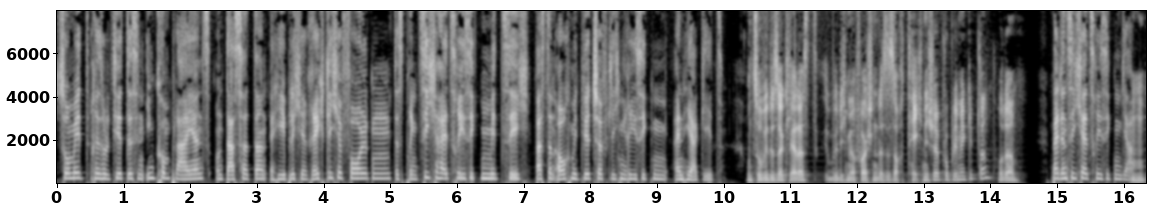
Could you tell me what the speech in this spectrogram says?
Somit resultiert es in Incompliance und das hat dann erhebliche rechtliche Folgen. Das bringt Sicherheitsrisiken mit sich, was dann auch mit wirtschaftlichen Risiken einhergeht. Und so wie du es erklärt hast, würde ich mir auch vorstellen, dass es auch technische Probleme gibt dann, oder? Bei den Sicherheitsrisiken ja. Mhm.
